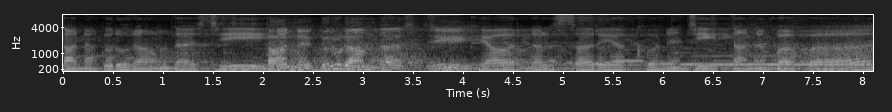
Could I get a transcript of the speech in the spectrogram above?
ਧੰਨ ਗੁਰੂ ਰਾਮਦਾਸ ਜੀ। ਧੰਨ ਗੁਰੂ ਰਾਮਦਾਸ ਜੀ। ਪਿਆਰ ਨਾਲ ਸਾਰੇ ਆਖੋ ਨੇ ਜੀ ਧੰਨ ਬਾਬਾ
